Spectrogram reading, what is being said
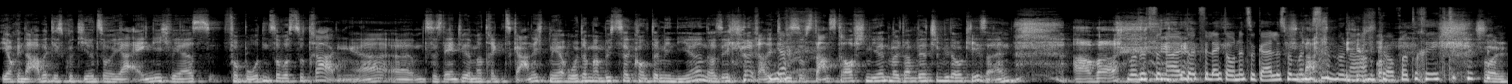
eh auch in der Arbeit diskutiert, so ja, eigentlich wäre es verboten, sowas zu tragen. Ja? Ähm, das heißt, entweder man trägt es gar nicht mehr oder man müsste es halt kontaminieren, also ich radioaktive ja. Substanz draufschmieren, weil dann wird es schon wieder okay sein. Aber Was jetzt für den Alltag vielleicht auch nicht so geil ist, wenn man das nur nah am Körper trägt. Voll.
